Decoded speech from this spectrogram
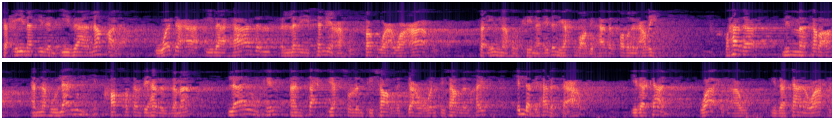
فحينئذ إذا نقل ودعا إلى هذا الذي سمعه فوعاه فإنه حينئذ يحظى بهذا الفضل العظيم. وهذا مما ترى أنه لا يمكن خاصة في هذا الزمان لا يمكن أن يحصل انتشار للدعوة وانتشار للخير إلا بهذا التعاون. إذا كان واحد أو إذا كان واحد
